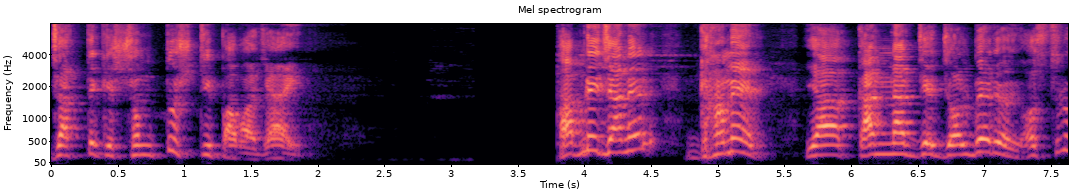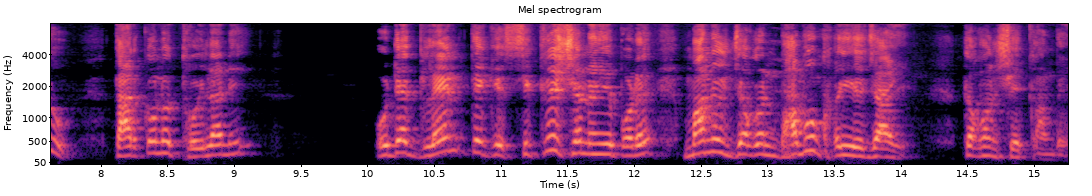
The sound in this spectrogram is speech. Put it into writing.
যার থেকে সন্তুষ্টি পাওয়া যায়। আপনি জানেন ঘামের ইয়া কান্নার যে জল বেরোয় অশ্রু, তার কোনো থৈলা নেই? ওটা গ্ল্যান্ড থেকে সিক্রেশন হয়ে পড়ে, মানুষ যখন ভাবুক হয়ে যায়, তখন সে কাঁদে।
